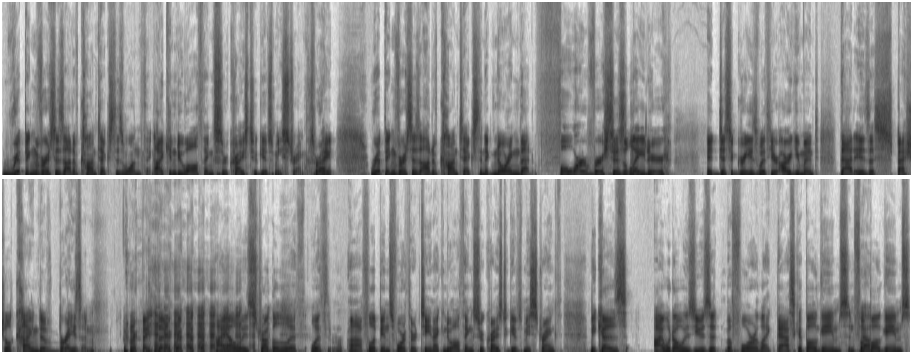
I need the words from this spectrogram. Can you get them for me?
Ripping verses out of context is one thing. I can do all things through Christ who gives me strength, right? Ripping verses out of context and ignoring that four verses later it disagrees with your argument, that is a special kind of brazen. right there. I always struggled with with uh, Philippians four thirteen. I can do all things through Christ who gives me strength, because I would always use it before like basketball games and football games,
